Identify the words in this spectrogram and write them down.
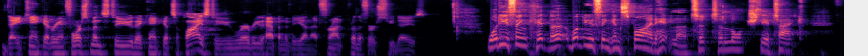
They can't get reinforcements to you. They can't get supplies to you wherever you happen to be on that front for the first few days. What do you think Hitler? What do you think inspired Hitler to, to launch the attack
